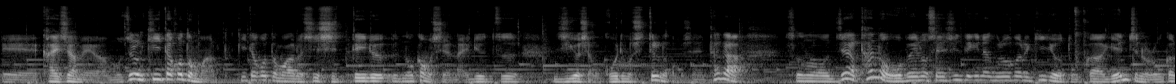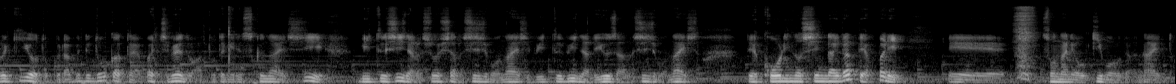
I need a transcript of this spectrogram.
えー、会社名はもちろん聞いたこともあると。聞いたこともあるし知っているのかもしれない。流通事業者も小売も知ってるのかもしれない。ただそのじゃあ他の欧米の先進的なグローバル企業とか現地のローカル企業と比べてどうかってやっぱり知名度は圧倒的に少ないし B2C なら消費者の支持もないし B2B ならユーザーの支持もないしで小売の信頼だってやっぱりえー、そんなに大きいものではないと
